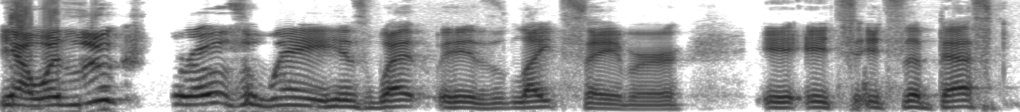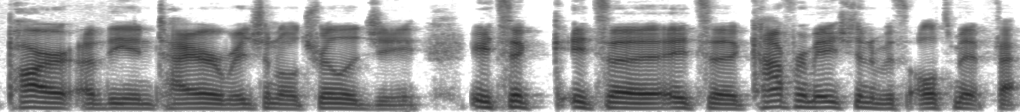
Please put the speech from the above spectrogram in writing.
Yeah, when Luke throws away his wet his lightsaber, it, it's it's the best part of the entire original trilogy. It's a it's a it's a confirmation of his ultimate fa-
